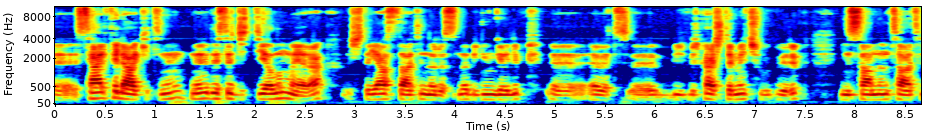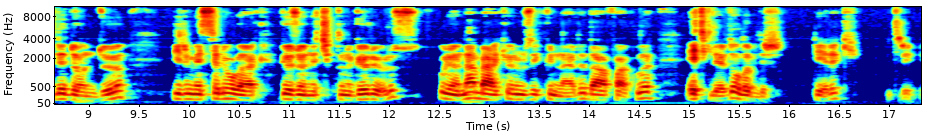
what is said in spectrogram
e, sel felaketinin neredeyse ciddiye alınmayarak işte yaz tatilinin arasında bir gün gelip e, evet e, bir, birkaç demeç verip insanların tatile döndüğü bir mesele olarak göz önüne çıktığını görüyoruz. Bu yönden belki önümüzdeki günlerde daha farklı etkileri de olabilir diyerek bitireyim.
